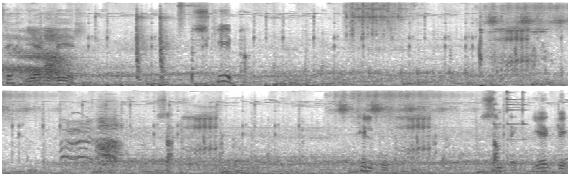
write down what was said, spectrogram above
Samþykkt. Ég vil. Skipan. Satt. Tilbúið. Samþykkt. Ég vil.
